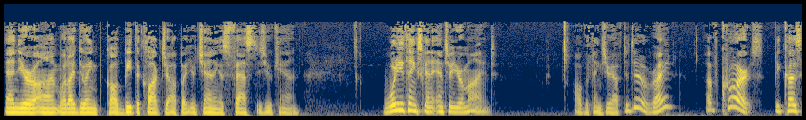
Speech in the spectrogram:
and you're on what I'm doing called beat the clock japa, you're chanting as fast as you can. What do you think is going to enter your mind? All the things you have to do, right? Of course, because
